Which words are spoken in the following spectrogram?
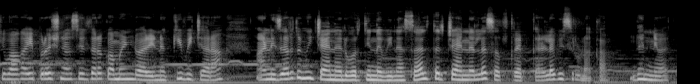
किंवा काही प्रश्न असेल तर कमेंटद्वारे नक्की विचारा. आणि जर तुम्ही चॅनलवरती नवीन असाल तर चॅनलला सबस्क्राईब करायला विसरू नका. धन्यवाद.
